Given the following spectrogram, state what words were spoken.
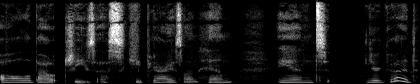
all about Jesus. Keep your eyes on Him and you're good.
